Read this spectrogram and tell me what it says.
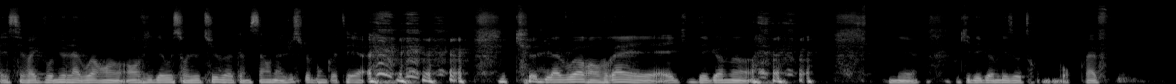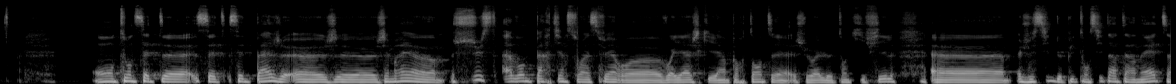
et c'est vrai qu'il vaut mieux l'avoir en, en, vidéo sur YouTube, comme ça on a juste le bon côté que de l'avoir en vrai et, qui dégomme, mais, ou qui dégomme les autres. Bon, bref. On tourne cette, euh, cette, page. Euh, j'aimerais, euh, juste avant de partir sur la sphère voyage qui est importante, je vois le temps qui file, je cite depuis ton site internet,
